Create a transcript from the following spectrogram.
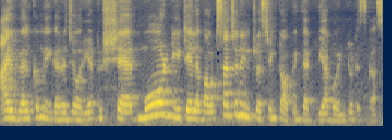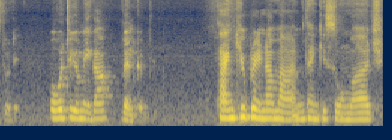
I welcome Megha Rajoria to share more detail about such an interesting topic that we are going to discuss today. Over to you, Megha. Welcome. Thank you, Prerna ma'am. Thank you so much.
